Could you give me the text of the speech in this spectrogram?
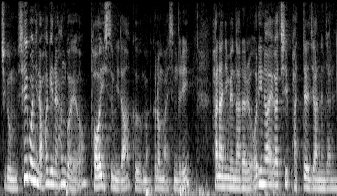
지금 세 번이나 확인을 한 거예요. 더 있습니다. 그 그런 말씀들이 하나님의 나라를 어린아이 같이 받들지 않는 자는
